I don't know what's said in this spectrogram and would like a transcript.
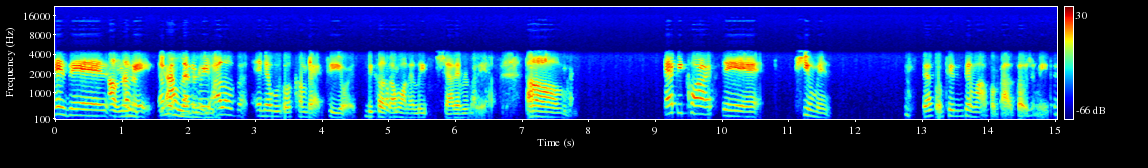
And then Oh, no, no. okay, I'm I'll let me read all of it, and then we're gonna come back to yours because I want to at least shout everybody out. Um, Epicard said humans. That's what pisses him off about social media.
